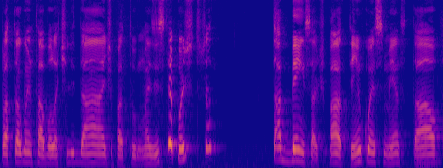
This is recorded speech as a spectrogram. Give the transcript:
pra tu aguentar a volatilidade, pra tu. Mas isso depois tu já tá bem, sabe? Tipo, ah, tenho conhecimento e tal.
